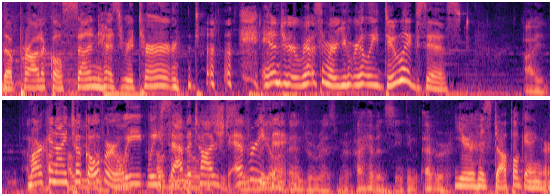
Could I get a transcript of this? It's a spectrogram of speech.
The prodigal son has returned. Andrew Resmer, you really do exist. I. Mark and I how took do you know? over. How- We- we how do you know this sabotaged is everything. Andrew Resmer. I haven't seen him ever. You're his doppelganger.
